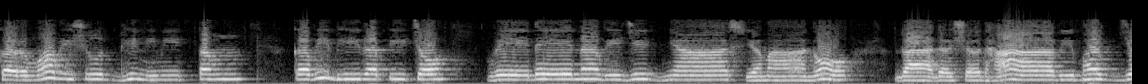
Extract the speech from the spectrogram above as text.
कर्मविशुद्धिनिमित्तम् कविभिरपि च। वेदेन विजिज्ञास्यमानो द्वादशधा विभज्य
